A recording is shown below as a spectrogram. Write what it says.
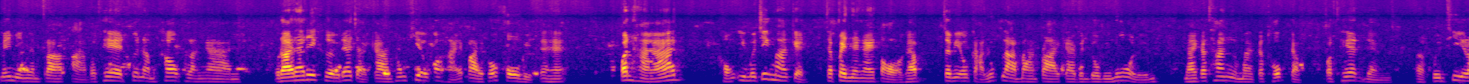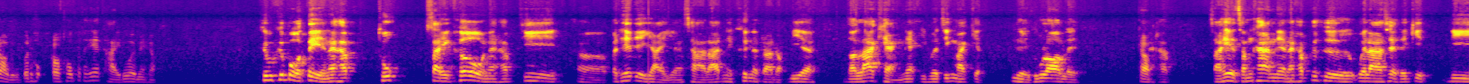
ไม่มีเงินตราต่างประเทศเพื่อนำเข้าพลังงาน รายได้ที่เคยได้จากการท่องเที่ยวก็หายไปเพราะโควิดนะฮะปัญหา ของ emerging market จะเป็นยังไงต่อครับ จะมีโอกาสลุกลามบานปลายกลายเป็นโดมิโนหรือแม้กระทั่งมากระทบกับประเทศอย่างพื้นที่เราหรือกระทบประเทศไทยด้วยไหมครับ คือคือปกตินะครับทุกไซเคิลนะครับที่ประเทศใหญ่ๆอย่างสหรัฐเนี่ยขึ้นอัตราดอกเบี้ยดอลลาร์แข็งเนี่ย emerging market เหนื่อยทุกรอบเลยนะครับสาเหตุสำคัญเนี่ยนะครับก็คือเวลาเศรษฐกิจดี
